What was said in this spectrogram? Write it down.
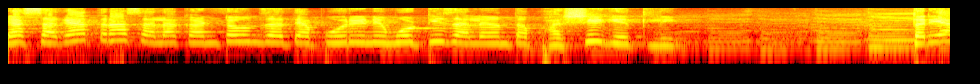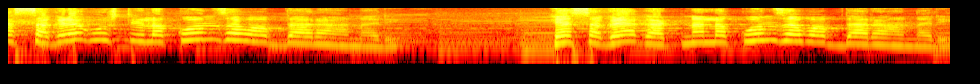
या सगळ्या त्रासाला कंटाळून जर त्या पोरीने मोठी झाल्यानंतर फाशी घेतली तर या सगळ्या गोष्टीला कोण जबाबदार राहणारी या सगळ्या घटनाला कोण जबाबदार राहणारी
